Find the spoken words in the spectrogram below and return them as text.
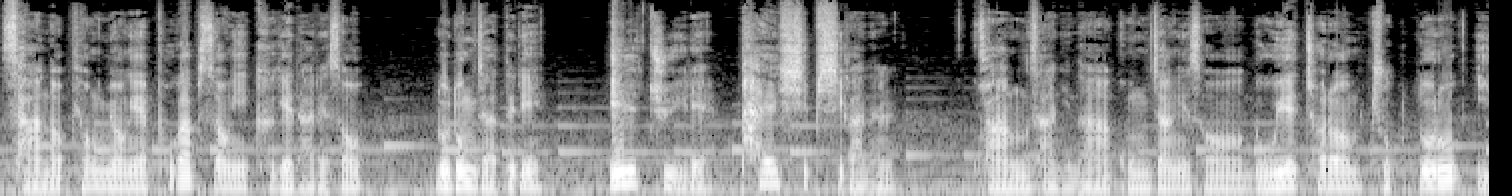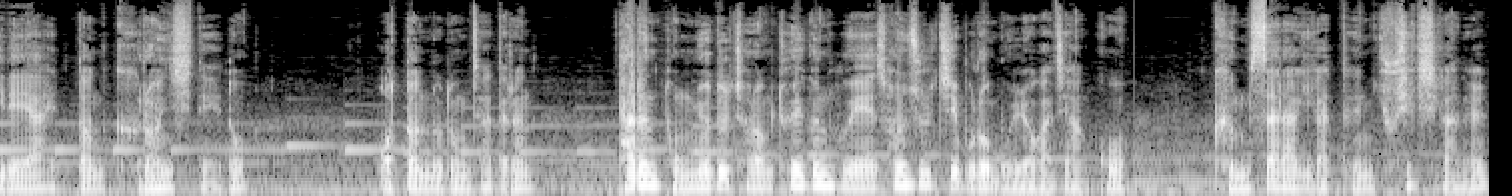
산업혁명의 포갑성이 극에 달해서 노동자들이 일주일에 80시간을 광산이나 공장에서 노예처럼 죽도록 일해야 했던 그런 시대에도 어떤 노동자들은 다른 동료들처럼 퇴근 후에 선술집으로 몰려가지 않고 금싸라기 같은 휴식 시간을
